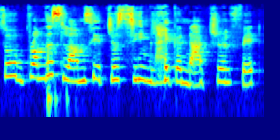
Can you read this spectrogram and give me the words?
So from the slums, it just seemed like a natural fit.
